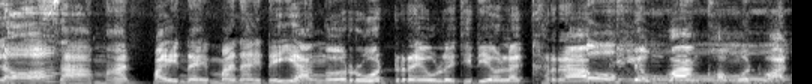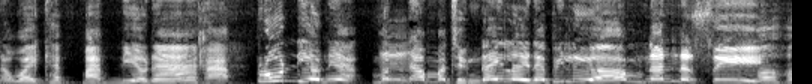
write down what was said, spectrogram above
เหรอ สามารถไปไหนมาไหนได้อย่างรวดเร็วเลยทีเดียวแหละครับโอ้โหพี่เหลือมวางของหวานๆเอาไว้แค่แป๊บเดียวนะครับรูดเดียวเนี่ยมดดำมาถึงได้เลยนะพี่เหลือมนั่นน่ะสิโอ้โห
